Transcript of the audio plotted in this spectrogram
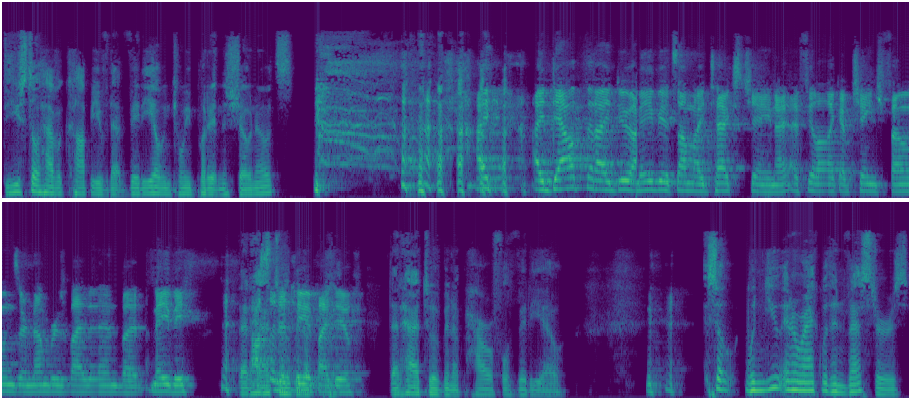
Do you still have a copy of that video and can we put it in the show notes? I, I doubt that I do. Maybe it's on my text chain. I, I, feel like I've changed phones or numbers by then, but maybe. That I'll send it to you if I do. That had to have been a powerful video. so, when you interact with investors,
